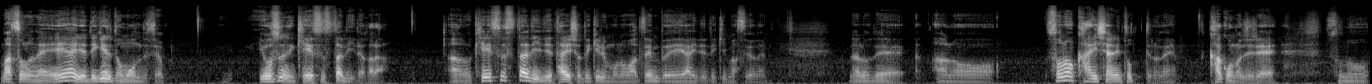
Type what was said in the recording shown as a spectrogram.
まあそのね AI でできると思うんですよ。要するにケーススタディだから。あのケーススタディで対処できるものは全部 AI でできますよね。なのであのその会社にとってのね過去の事例その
